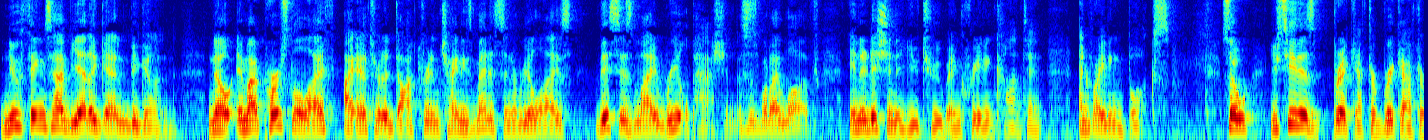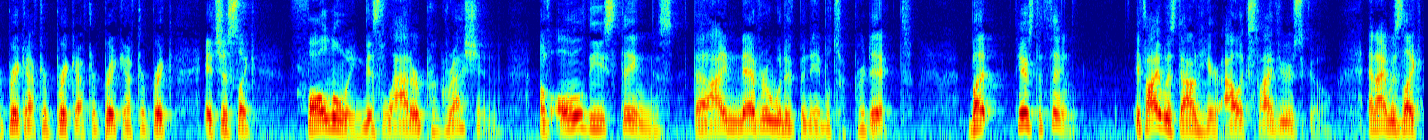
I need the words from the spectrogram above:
new things have yet again begun. No, in my personal life, I entered a doctorate in Chinese medicine and realized this is my real passion. This is what I love, in addition to YouTube and creating content and writing books. So you see this brick after brick after brick after brick after brick after brick. It's just like following this ladder progression of all these things that I never would have been able to predict. But here's the thing if I was down here, Alex, five years ago, and I was like,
